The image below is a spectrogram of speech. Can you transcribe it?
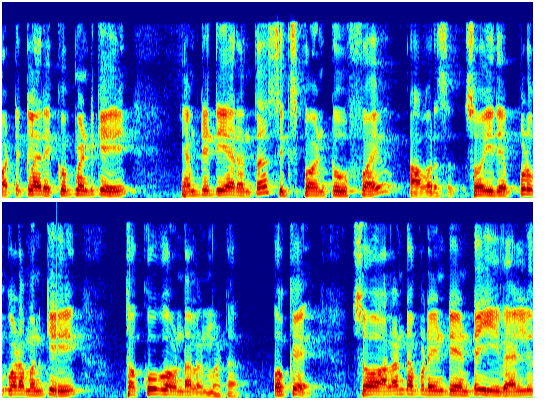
particular ఎక్విప్మెంట్కి ఎంటీటీఆర్ అంతా six point two five hours. So ఇది ఎప్పుడు కూడా మనకి తక్కువగా ఉండాలన్నమాట. ఓకే? సో అలాంటప్పుడు ఏంటి అంటే ఈ వాల్యూ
